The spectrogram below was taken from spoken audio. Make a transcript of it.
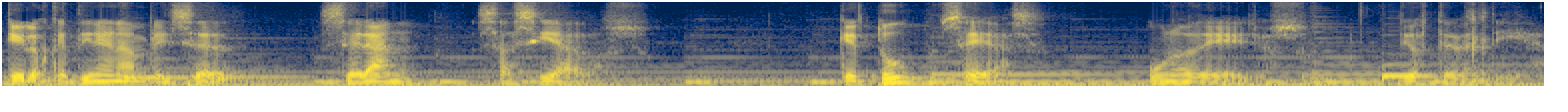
que los que tienen hambre y sed serán saciados. Que tú seas uno de ellos. Dios te bendiga.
